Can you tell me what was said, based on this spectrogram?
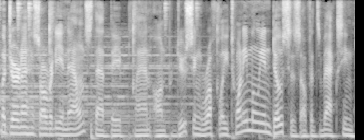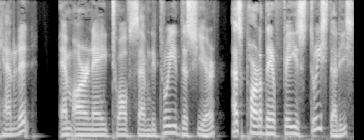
Moderna has already announced that they plan on producing roughly 20 million doses of its vaccine candidate, mRNA 1273, this year as part of their phase 3 studies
